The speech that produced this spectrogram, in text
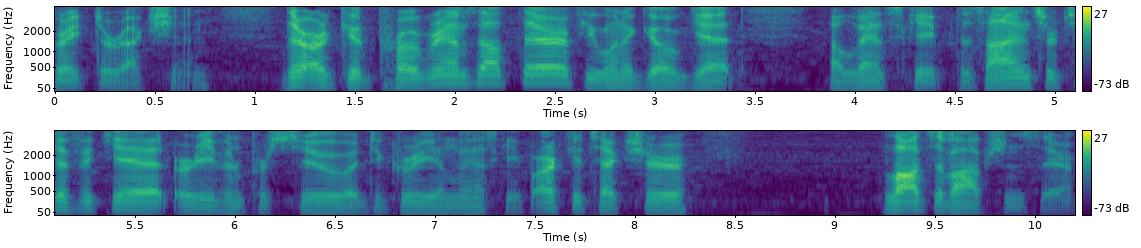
great direction there are good programs out there if you want to go get a landscape design certificate or even pursue a degree in landscape architecture lots of options there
